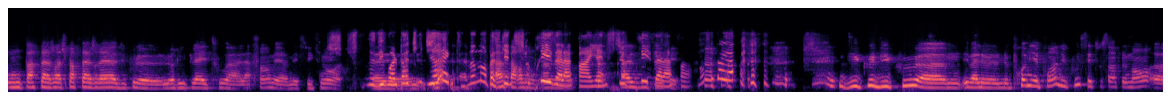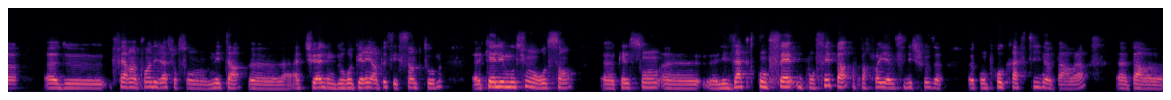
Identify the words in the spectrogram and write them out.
on partagera, je partagerai euh, du coup le, replay et tout à la fin, mais, euh, mais effectivement. ne euh, dévoile pas tout direct. Non, non, parce qu'il y a une surprise à la fin. Il y a une surprise à la fin. Non, c'est pas grave. du coup, du coup, et ben le, premier point, du coup, c'est tout simplement de faire un point déjà sur son état actuel, donc de repérer un peu ses symptômes, quelle émotion on ressent, quels sont les actes qu'on fait ou qu'on fait pas. Parfois, il y a aussi des choses euh, qu'on procrastine par, euh, par, euh,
